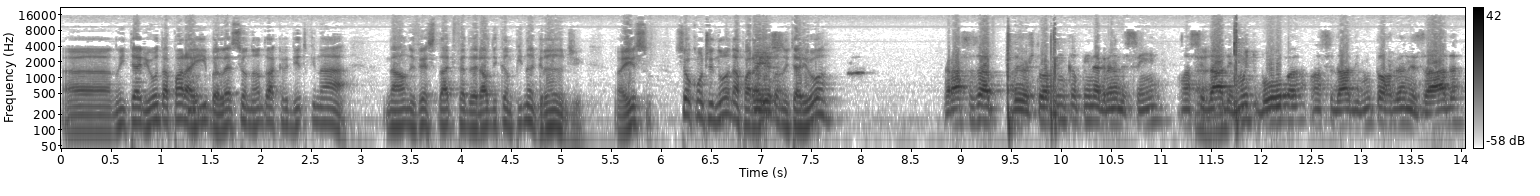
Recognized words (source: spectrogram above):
uh, no interior da Paraíba, lecionando, acredito que na, na Universidade Federal de Campina Grande, não é isso? O senhor continua na Paraíba, isso. no interior? Graças a Deus, estou aqui em Campina Grande, sim. Uma cidade uhum. muito boa, uma cidade muito organizada.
